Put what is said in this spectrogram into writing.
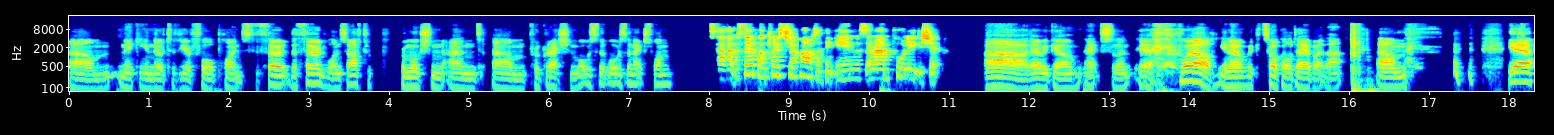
um, making a note of your four points. The third the third one. So after promotion and um, progression, what was the what was the next one? Uh, the third one, close to your heart, I think, Ian, was around poor leadership. Ah, there we go. Excellent. Yeah. Well, you know, we could talk all day about that. Um, yeah.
